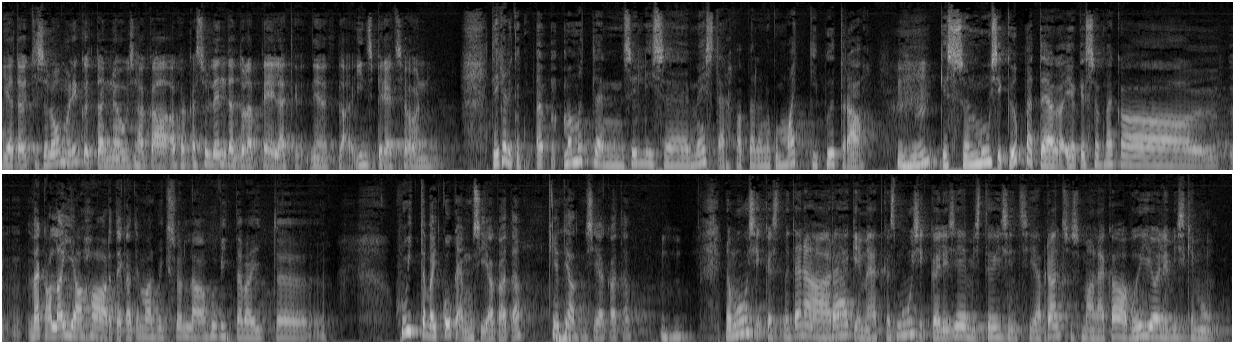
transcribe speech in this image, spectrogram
ja ta ütles, loomulikult on nõus, aga, aga kas sul endal tuleb veel nii-öelda inspiratsioon? tegelikult äh, ma mõtlen sellise meesterahva peale nagu Mati Põdra mm, -hmm. kes on muusikaõpetaja ja kes on väga, väga laia haardega, temal võiks olla huvitavaid äh, huvitavaid kogemusi jagada ja mhm. teadmisi jagada mm. -hmm. no muusikast me täna räägime, et kas muusika oli see, mis tõi sind siia Prantsusmaale ka või oli miski muu?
